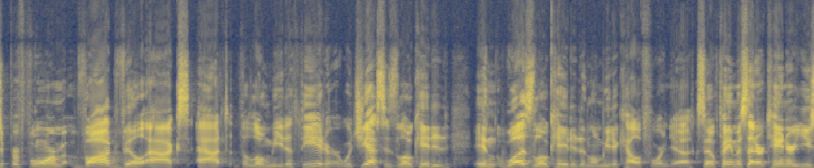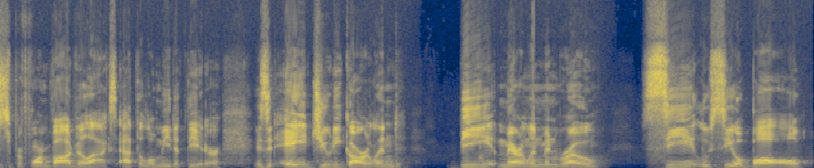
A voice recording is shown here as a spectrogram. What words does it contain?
to perform vaudeville acts at the Lomita Theater, which yes is located in was located in Lomita, California. So famous entertainer used to perform vaudeville acts at the Lomita Theater. Is it A. Judy Garland, B. Marilyn Monroe, C. Lucille Ball,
